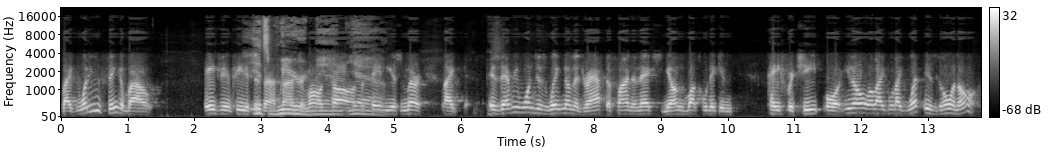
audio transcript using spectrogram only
Like, what do you think about Adrian Peterson It's not signed, weird, Jamal man. Charles, Yeah. Latavius Murray? Like, is everyone just waiting on the draft to find the next young buck who they can pay for cheap, or you know, or like, like what is going on?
